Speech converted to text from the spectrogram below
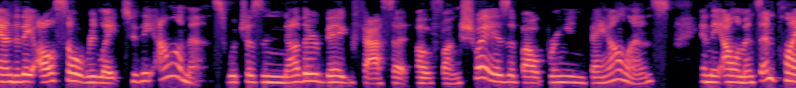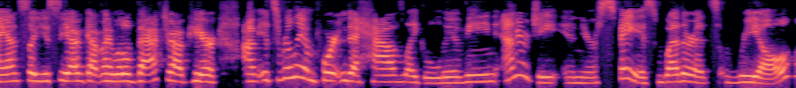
And they also relate to the elements, which is another big facet of feng shui is about bringing balance in the elements and plants. So you see, I've got my little backdrop here. Um, it's really important to have like living energy in your space, whether it's real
